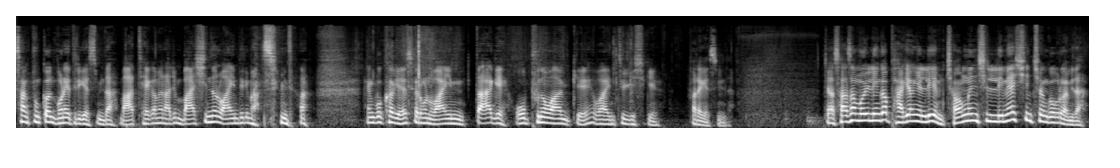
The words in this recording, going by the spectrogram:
상품권 보내드리겠습니다. 마트에 가면 아주 맛있는 와인들이 많습니다. 행복하게 새로운 와인 따게 오프너와 함께 와인 즐기시길 바라겠습니다. 자, 4351님과 박영일님, 정은실님의 신청곡으로 갑니다.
